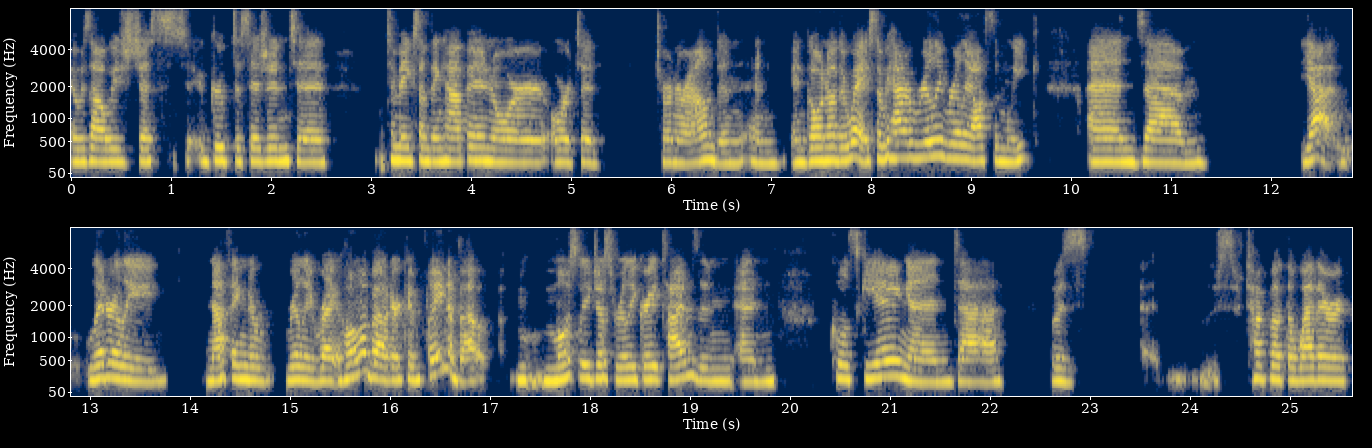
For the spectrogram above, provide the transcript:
it was always just a group decision to to make something happen or or to turn around and and and go another way. So we had a really really awesome week, and um, yeah, literally nothing to really write home about or complain about. Mostly just really great times and and cool skiing and uh, was talk about the weather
